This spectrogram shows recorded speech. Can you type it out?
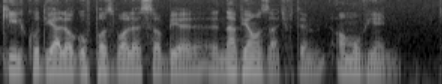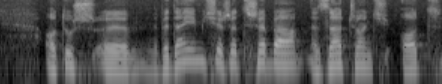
kilku dialogów pozwolę sobie nawiązać w tym omówieniu. Otóż e, wydaje mi się, że trzeba zacząć od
